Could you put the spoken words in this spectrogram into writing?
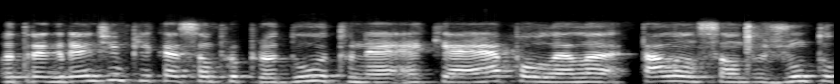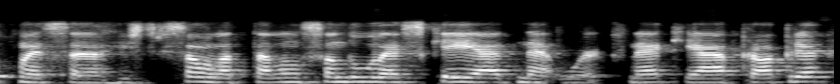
Outra grande implicação para o produto, né, é que a Apple ela está lançando junto com essa restrição, ela está lançando o SK Ad Network, né, que é a própria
